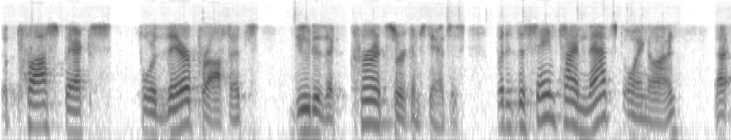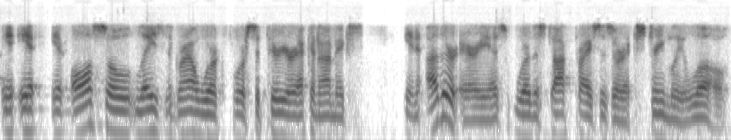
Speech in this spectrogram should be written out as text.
the prospects for their profits due to the current circumstances. But at the same time that's going on, uh, it, it also lays the groundwork for superior economics in other areas where the stock prices are extremely low.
